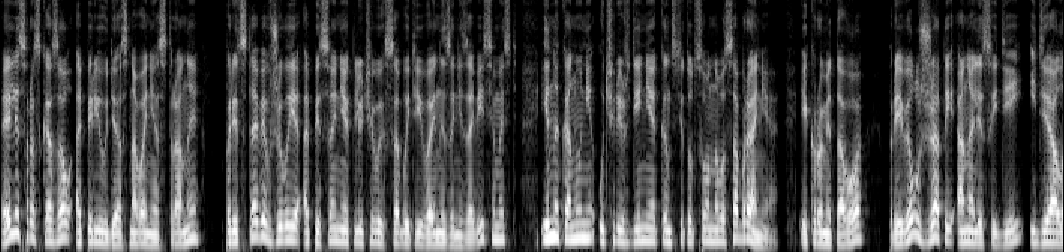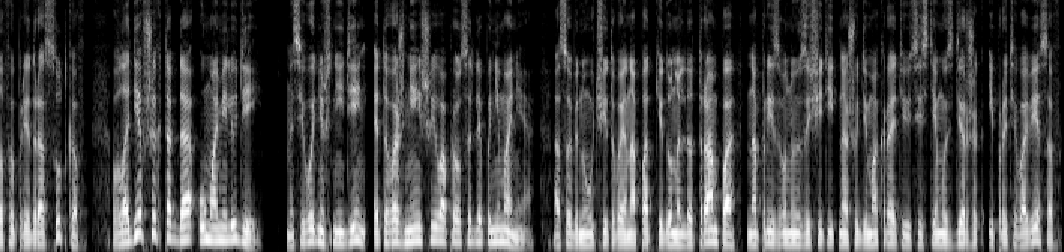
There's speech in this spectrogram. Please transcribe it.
Эллис рассказал о периоде основания страны представив живые описания ключевых событий войны за независимость и накануне учреждения Конституционного собрания, и, кроме того, привел сжатый анализ идей, идеалов и предрассудков, владевших тогда умами людей, на сегодняшний день это важнейшие вопросы для понимания, особенно учитывая нападки Дональда Трампа на призванную защитить нашу демократию систему сдержек и противовесов,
